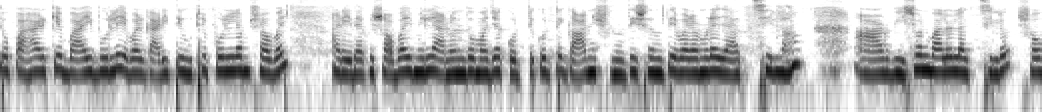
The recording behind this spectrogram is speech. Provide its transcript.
তো পাহাড়কে বাই বলে এবার গাড়িতে উঠে পড়লাম সবাই। আর এই দেখো সবাই মিলে আনন্দ মজা করতে করতে গান শুনতে শুনতে এবার আমরা যাচ্ছিলাম। আর ভীষণ ভালো লাগছিল। সব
